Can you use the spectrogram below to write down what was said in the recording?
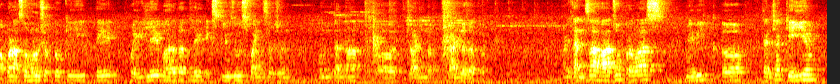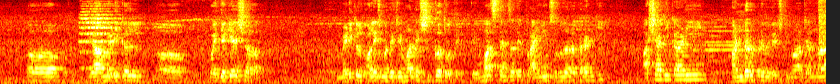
आपण असं म्हणू शकतो की ते पहिले भारतातले एक्सक्लुझिव्ह स्पाईन सर्जन म्हणून त्यांना जाणलं जाणलं जातं. आणि त्यांचा हा जो प्रवास मे बी त्यांच्या के ई एम या मेडिकल वैद्यकीय श मेडिकल कॉलेजमध्ये जेव्हा ते शिकत होते तेव्हाच त्यांचं ते प्रायमिंग सुरू झालं. कारण की अशा ठिकाणी अंडर प्रिव्हिलेज किंवा ज्यांना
